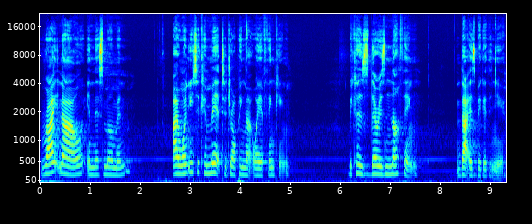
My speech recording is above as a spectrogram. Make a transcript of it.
right now in this moment, I want you to commit to dropping that way of thinking because there is nothing that is bigger than you.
